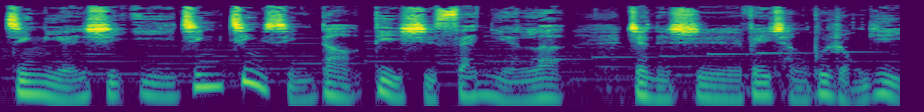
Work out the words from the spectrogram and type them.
今年是已经进行到第十三年了，真的是非常不容易。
